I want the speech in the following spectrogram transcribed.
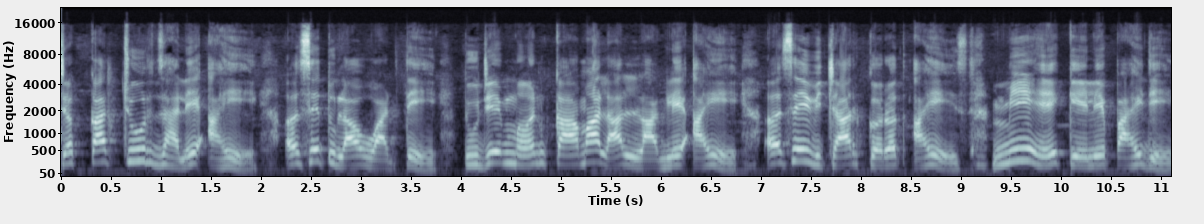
चक्काचूर झाले आहे असे तुला वाटते. तुझे मन कामाला लागले आहे असे विचार करत आहेस. मी हे केले पाहिजे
